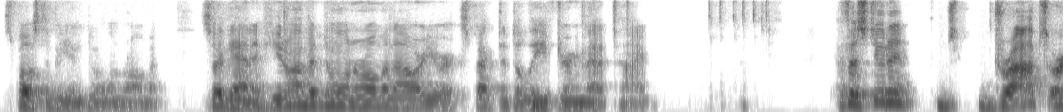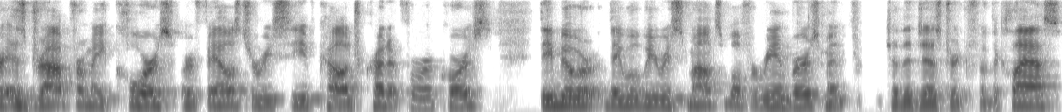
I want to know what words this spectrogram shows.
supposed to be in dual enrollment. So again, if you don't have a dual enrollment hour, you're expected to leave during that time. If a student drops or is dropped from a course or fails to receive college credit for a course, they, be, they will be responsible for reimbursement to the district for the class.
